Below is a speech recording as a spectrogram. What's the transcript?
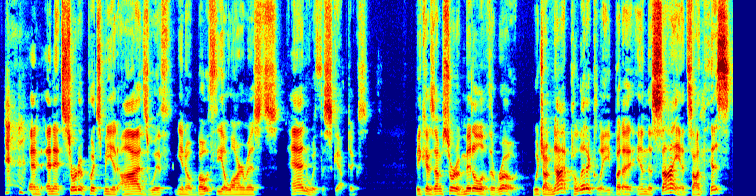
and and it sort of puts me at odds with, you know, both the alarmists and with the skeptics because I'm sort of middle of the road, which I'm not politically, but in the science on this,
